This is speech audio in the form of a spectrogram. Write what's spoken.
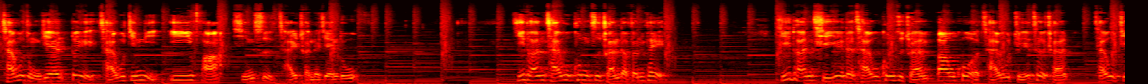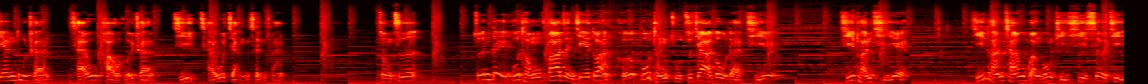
财务总监对财务经理依法行使财权的监督。集团财务控制权的分配。集团企业的财务控制权包括财务决策权、财务监督权、财务考核权及财务奖惩权。总之，针对不同发展阶段和不同组织架构的企业、集团企业，集团财务管控体系设计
